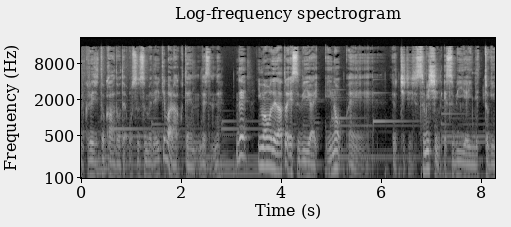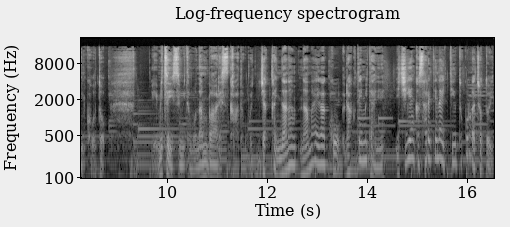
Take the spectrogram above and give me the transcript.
ん、クレジットカードでおすすめでいけば楽天ですよね。で、今までだと SBI の、えー、住信 SBI ネット銀行と、三井住友ナンバーレスカード。若干名前がこう楽天みたいにね、一元化されてないっていうところがちょっとや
